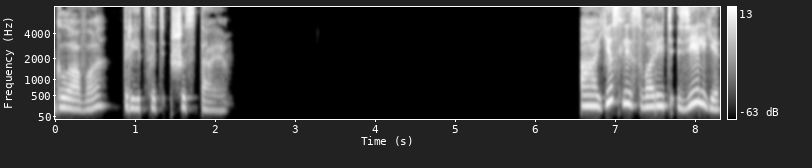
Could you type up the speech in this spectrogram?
Глава тридцать шестая А если сварить зелье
